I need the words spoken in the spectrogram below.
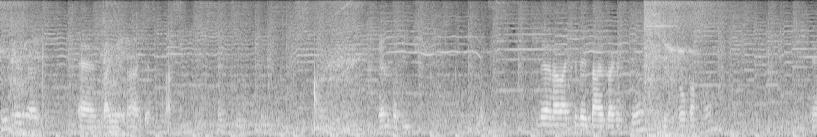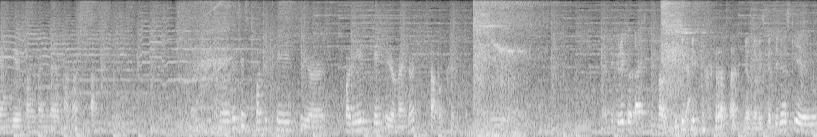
two data and Daiyusha gets plus 20. 10 for each. Then I'll activate Dire Dragon skill, give soul buff one, and give my Vanguard mana up. So this is 40k to your 48k to your Vanguard, double critical. And the critical dice. Oh, yeah. Because of his continuous skill.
